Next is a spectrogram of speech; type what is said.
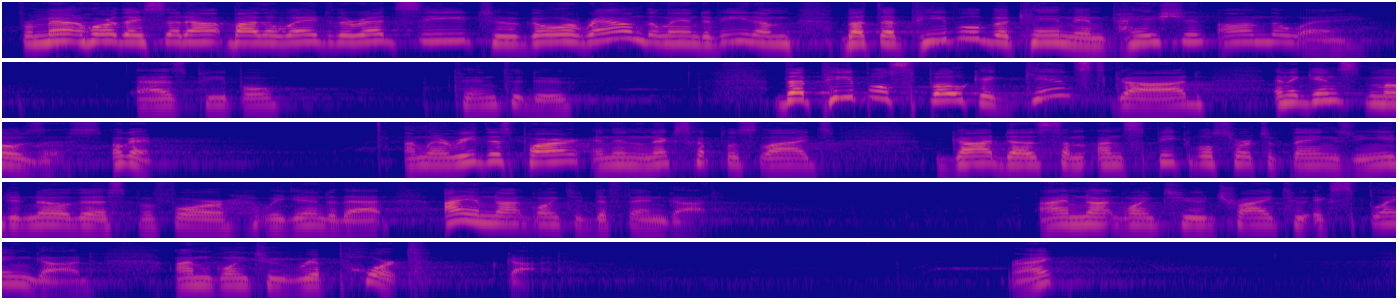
From Mount Hor, they set out by the way to the Red Sea to go around the land of Edom, but the people became impatient on the way as people tend to do. The people spoke against God and against Moses. Okay, I'm going to read this part, and then the next couple of slides, God does some unspeakable sorts of things. You need to know this before we get into that. I am not going to defend God. I'm not going to try to explain God. I'm going to report God. Right?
